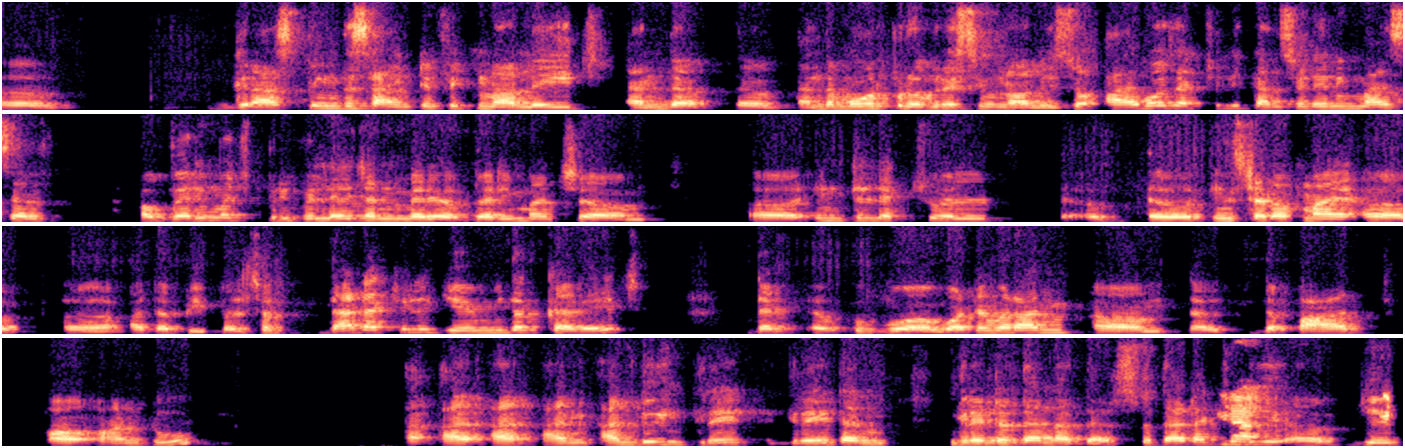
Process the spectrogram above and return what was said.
uh, grasping the scientific knowledge and the uh, and the more progressive knowledge. So I was actually considering myself a very much privileged and very, very much um, uh, intellectual uh, uh, instead of my other people. So that actually gave me the courage that whatever I'm um, the path onto, I, I, I'm I'm doing great, great and greater than others. So that actually yeah. gave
